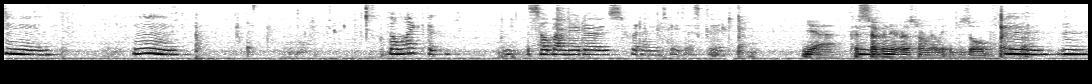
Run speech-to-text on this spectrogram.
Mm. I feel like the soba noodles wouldn't taste as good. Yeah, because Mm. soba noodles don't really absorb flavor. Mm.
